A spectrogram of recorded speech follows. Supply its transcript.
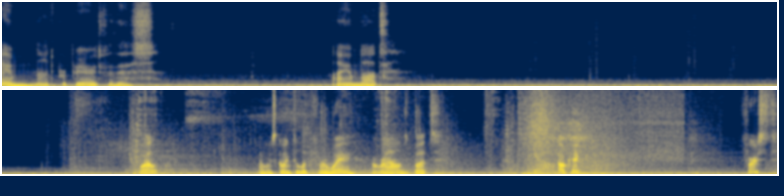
I am not prepared for this. I am not. Well, I was going to look for a way around, but... Okay. First...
